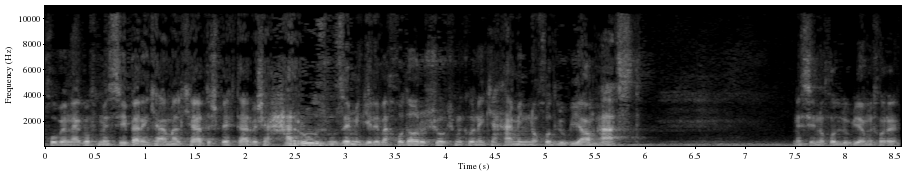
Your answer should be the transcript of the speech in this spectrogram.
خوبه نگفت مسی برای اینکه عملکردش بهتر بشه. هر روز روزه می‌گیره و خدا رو شکر می‌کنه که همین نخود لوبیا هم هست. مسی نخود لوبیا می‌خوره؟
